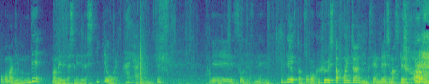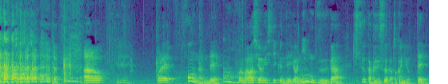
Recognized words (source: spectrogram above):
ここまで読んで、まあ、めでたしめでたしって言って終わり。はい。はい。なんですねでそうですね。でちょっとここ工夫したポイントなんで今宣伝しますけど。あのこれ本なんで、うんうん。これ回し読みしていくんで要は人数が奇数か偶数かとかによって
